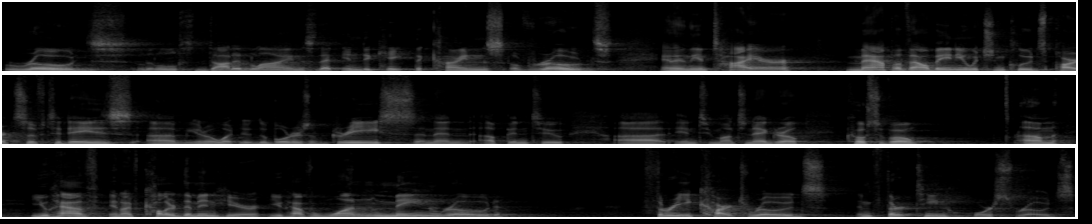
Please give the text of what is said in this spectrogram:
roads, little dotted lines that indicate the kinds of roads. And in the entire map of Albania, which includes parts of today's, uh, you know, what, the borders of Greece and then up into, uh, into Montenegro, Kosovo, um, you have, and I've colored them in here, you have one main road, three cart roads, and 13 horse roads.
